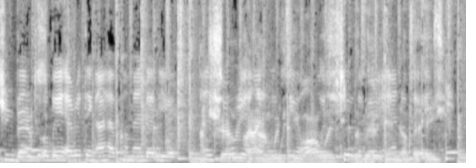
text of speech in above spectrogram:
teaching them to obey everything I have commanded you. And, and surely I am with you always to the very end of the age.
